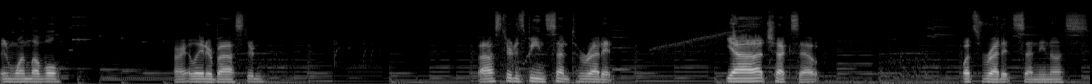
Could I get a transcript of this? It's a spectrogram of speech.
in one level. Alright, later, Bastard. Bastard is being sent to Reddit. Yeah, that checks out. What's Reddit sending us?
